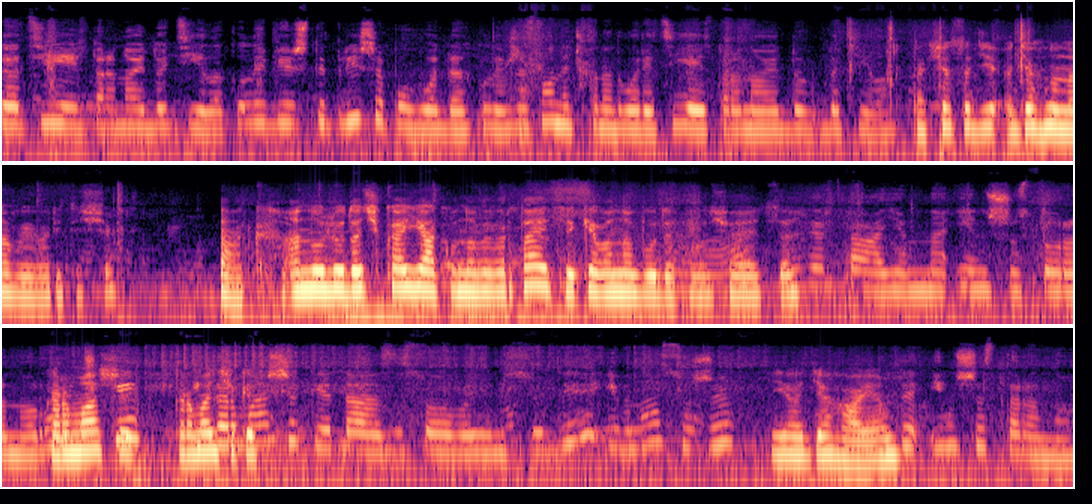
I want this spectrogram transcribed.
е, цією стороною до тіла, коли більш тепліша погода, коли вже сонечко на дворі, цією стороною до, до тіла. Так, зараз одягну на виворіт ще. Так, а ну, Людочка, як воно вивертається, яке воно буде, виходить? Вивертаємо на іншу сторону ручки. Кармаші, І кармашики да, засовуємо сюди, і в нас вже і одягаємо. буде інша сторона.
